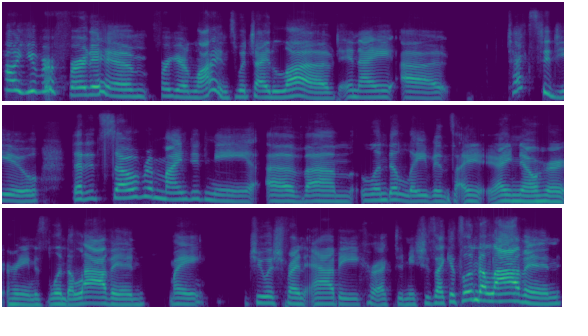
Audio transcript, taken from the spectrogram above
how you refer to him for your lines, which I loved. And I uh, texted you that it so reminded me of um, Linda Lavin's. I, I know her, her name is Linda Lavin. My Jewish friend Abby corrected me. She's like, it's Linda Lavin.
